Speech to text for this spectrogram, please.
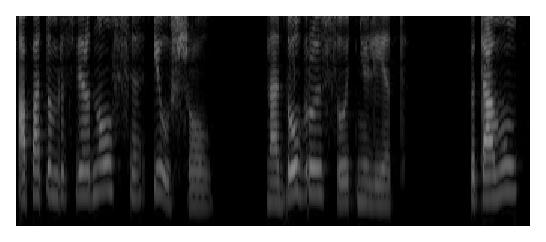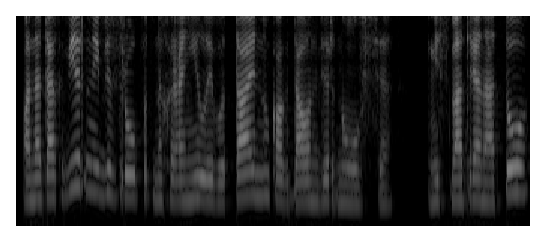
а потом развернулся и ушел на добрую сотню лет. Потому она так верно и безропотно хранила его тайну, когда он вернулся, несмотря на то,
